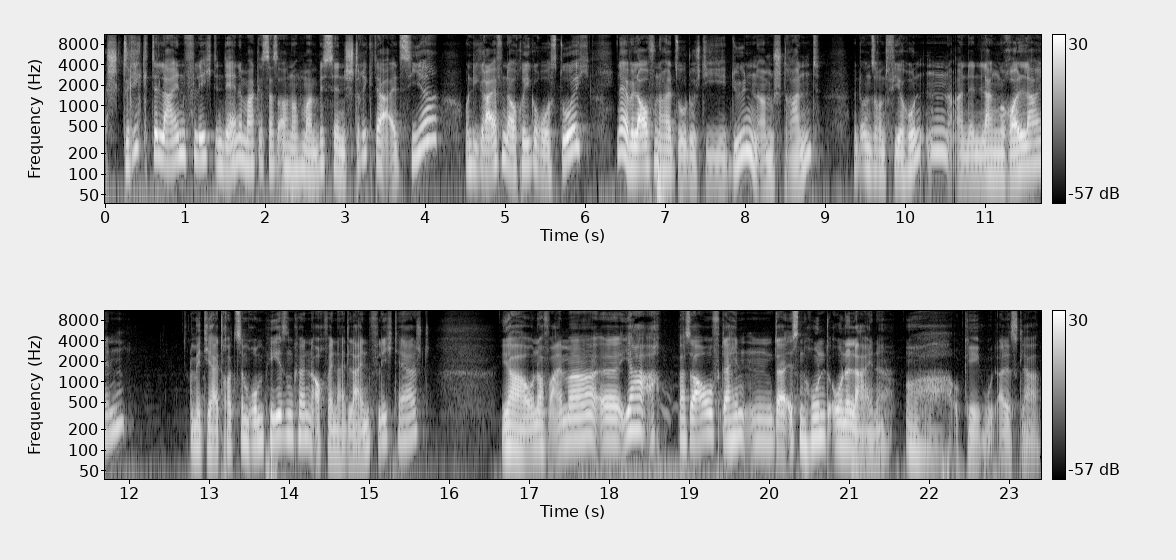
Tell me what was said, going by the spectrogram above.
strikte Leinenpflicht. In Dänemark ist das auch noch mal ein bisschen strikter als hier und die greifen da auch rigoros durch. Naja, wir laufen halt so durch die Dünen am Strand mit unseren vier Hunden an den langen Rollleinen damit die halt trotzdem rumpesen können, auch wenn halt Leinenpflicht herrscht. Ja, und auf einmal, äh, ja, ach, pass auf, da hinten, da ist ein Hund ohne Leine. Oh, okay, gut, alles klar.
